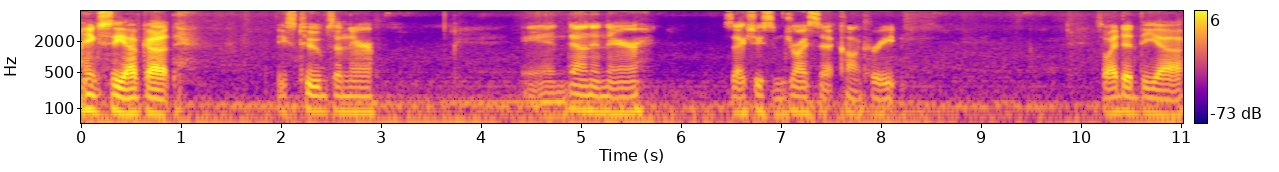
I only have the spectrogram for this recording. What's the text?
you can see I've got these tubes in there and down in there is actually some dry set concrete. So I did the uh,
